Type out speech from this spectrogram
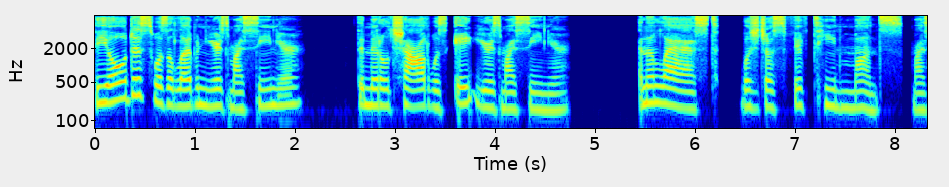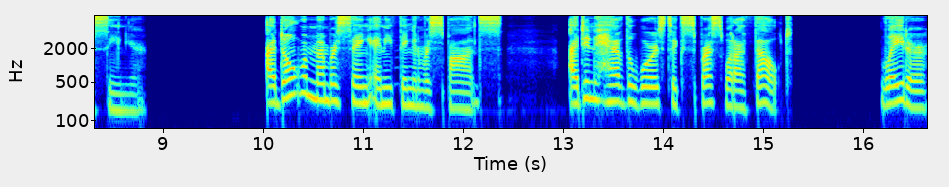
The oldest was 11 years my senior, the middle child was 8 years my senior, and the last was just 15 months my senior. I don't remember saying anything in response. I didn't have the words to express what I felt. Later,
